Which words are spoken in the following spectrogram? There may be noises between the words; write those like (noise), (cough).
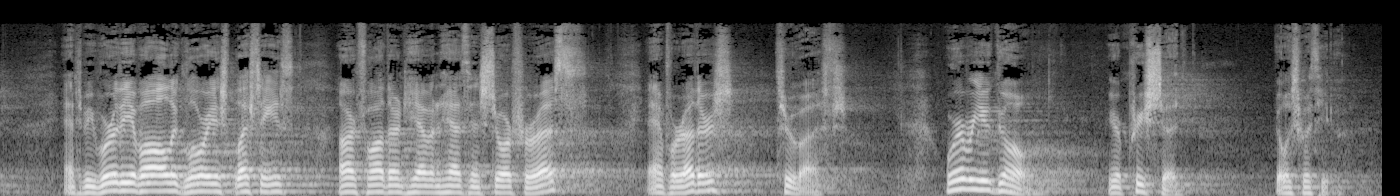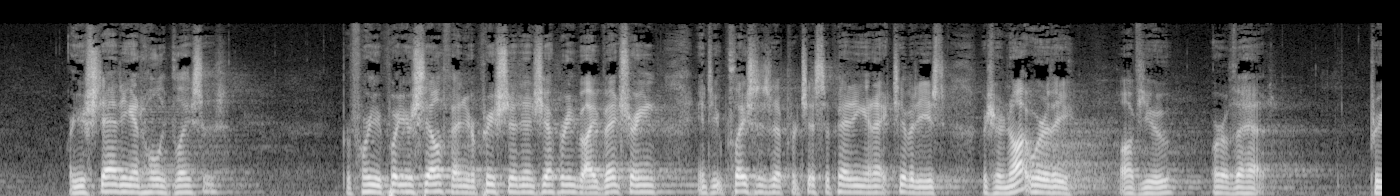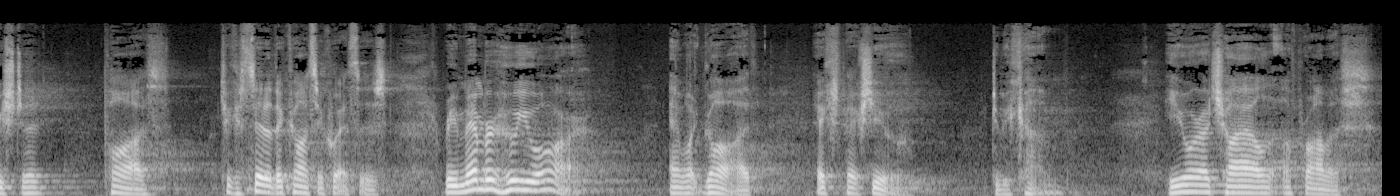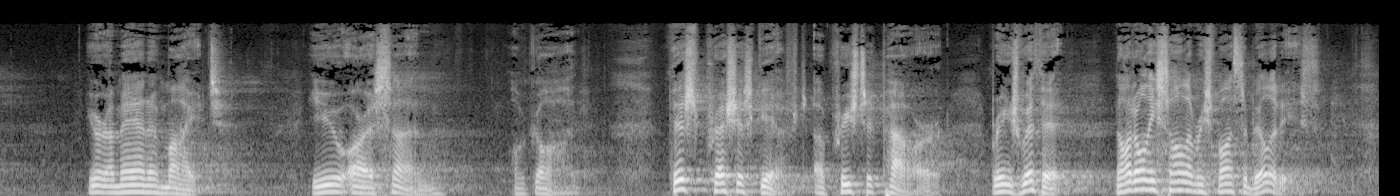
and to be worthy of all the glorious blessings our Father in heaven has in store for us and for others through us. Wherever you go, your priesthood goes with you. Are you standing in holy places? Before you put yourself and your priesthood in jeopardy by venturing into places of participating in activities which are not worthy of you or of that priesthood, pause to consider the consequences. Remember who you are and what God expects you to become. You are a child of promise. You're a man of might. You are a son of God. This precious gift of priesthood power brings with it not only solemn responsibilities,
